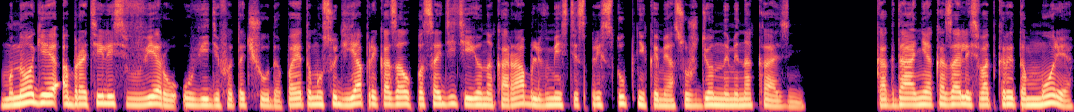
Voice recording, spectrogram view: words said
Многие обратились в веру, увидев это чудо, поэтому судья приказал посадить ее на корабль вместе с преступниками, осужденными на казнь. Когда они оказались в открытом море,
